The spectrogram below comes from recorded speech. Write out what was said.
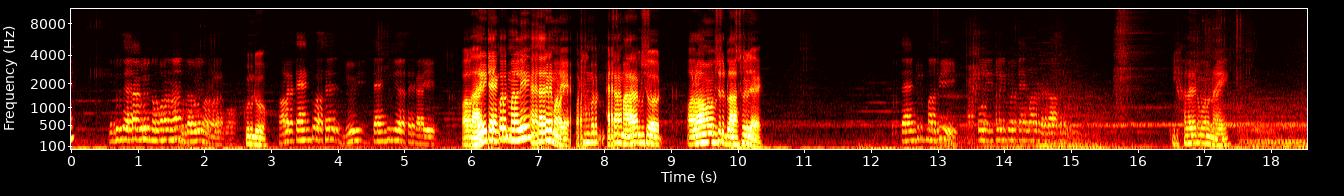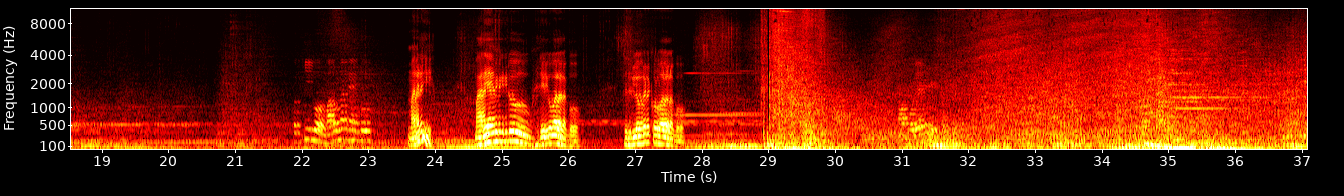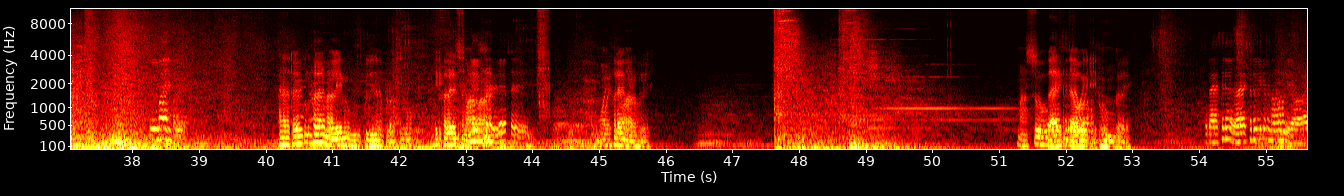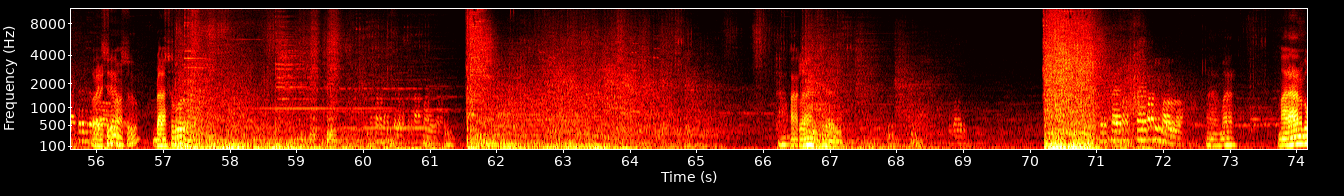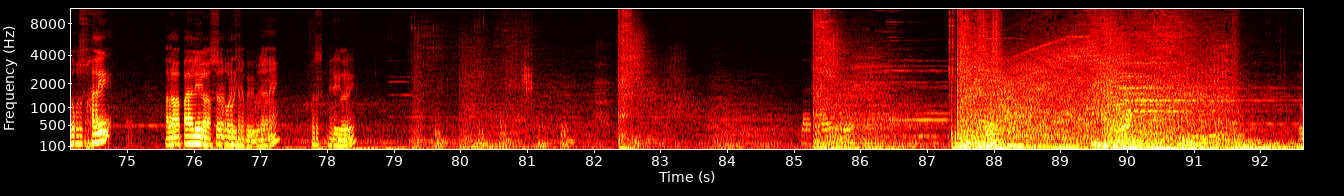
কোনটো অ গাড়ী টেংকত মালি এটাতে মৰে প্ৰথমত এটা মাৰাৰ পিছত অলপ পিছত ব্লাষ্ট হৈ যায় ইফালে তোমাৰ নাই কি কৰ মাৰো না টেংকটো মারি? মারি আমি কিন্তু হেৰি কৰিব লাগিব। ৰিলোকেট কৰিব লাগিব। আচ্ছা তই কোনফালে মাৰিলি বুজি নাপালো। এইফালে দিছে মাৰিব মই এইফালে মাৰো হ'লে। masuk garis gawai di Right masuk, blast dulu. Tapak lagi dari. Marmar. Mararan bukus kali. Kalau apa lagi losor boleh capai bulan nih? Khusus ngeri-ngeri. কৰিছোঁ খালি অলপ পালি লচৰ কৰি থাকবি বুজা নাই খোজ হেৰি কৰি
